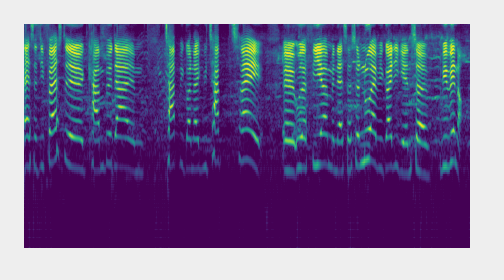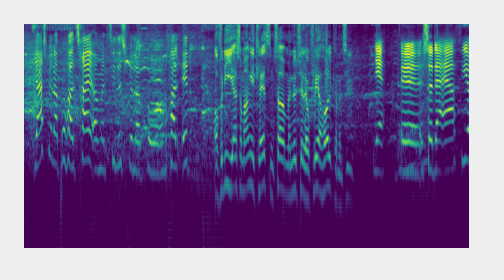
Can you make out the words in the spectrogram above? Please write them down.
Altså, de første kampe, der øhm, tabte vi godt nok. Vi tabte tre øh, ud af fire, men altså, så nu er vi godt igen, så vi vinder. Jeg spiller på hold 3, og Mathilde spiller på hold 1. Og fordi I er så mange i klassen, så er man nødt til at lave flere hold, kan man sige. Ja, øh, så der er fire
